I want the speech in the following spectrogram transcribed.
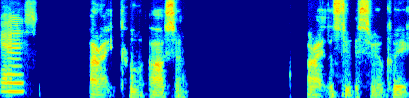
Yes. All right, cool, awesome. All right, let's do this real quick.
